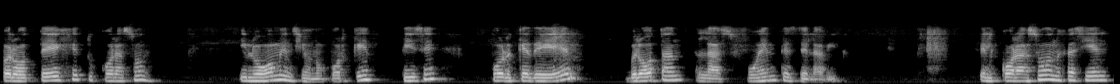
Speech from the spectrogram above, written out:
protege tu corazón. Y luego mencionó por qué. Dice, porque de él brotan las fuentes de la vida. El corazón, Jaciel,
